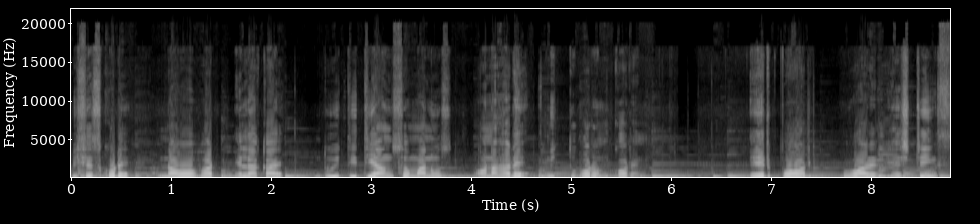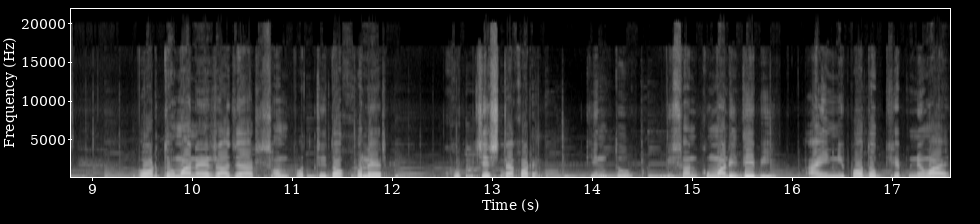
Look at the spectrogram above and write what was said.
বিশেষ করে নবাবহাট এলাকায় দুই তৃতীয়াংশ মানুষ অনাহারে মৃত্যুবরণ করেন। এরপর ওয়ারেন হেস্টিংস বর্ধমানের রাজার সম্পত্তি দখলের খুব চেষ্টা করেন, কিন্তু ভীষণ কুমারী দেবী আইনি পদক্ষেপ নেওয়ায়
